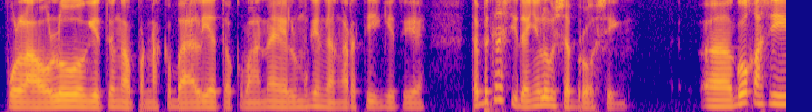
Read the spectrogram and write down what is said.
pulau lu gitu, nggak pernah ke Bali atau ke mana ya, lu mungkin nggak ngerti gitu ya. Tapi kan setidaknya lu bisa browsing. Uh, eh, gue kasih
